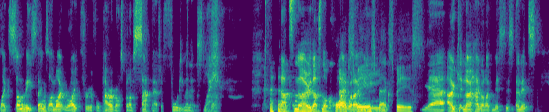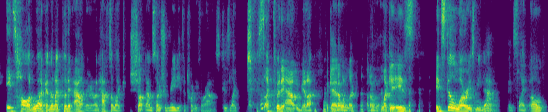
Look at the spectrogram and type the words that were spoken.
like some of these things I might write three or four paragraphs, but I've sat there for 40 minutes. Like that's no, that's not quite what I Backspace, mean. backspace. Yeah. Okay. No, hang on. I've missed this. And it's it's hard work. And then I put it out there and I'd have to like shut down social media for 24 hours because like just I put it out and be like, okay, I don't want to look. I don't want like it is, it still worries me now. It's like, oh,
